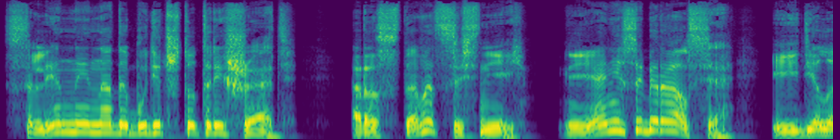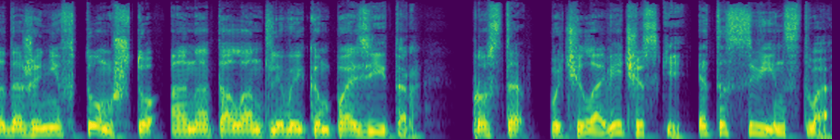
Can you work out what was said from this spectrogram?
С Ленной надо будет что-то решать. Расставаться с ней я не собирался, и дело даже не в том, что она талантливый композитор, просто по-человечески это свинство.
